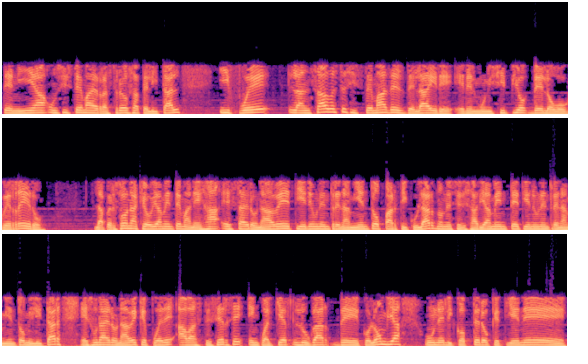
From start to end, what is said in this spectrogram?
tenía un sistema de rastreo satelital y fue lanzado este sistema desde el aire en el municipio de Lobo Guerrero. La persona que obviamente maneja esta aeronave tiene un entrenamiento particular, no necesariamente tiene un entrenamiento militar. Es una aeronave que puede abastecerse en cualquier lugar de Colombia, un helicóptero que tiene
